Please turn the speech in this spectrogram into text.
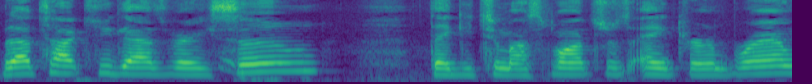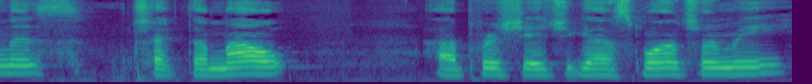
But I'll talk to you guys very soon. Thank you to my sponsors, Anchor and Brandless. Check them out. I appreciate you guys sponsoring me.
